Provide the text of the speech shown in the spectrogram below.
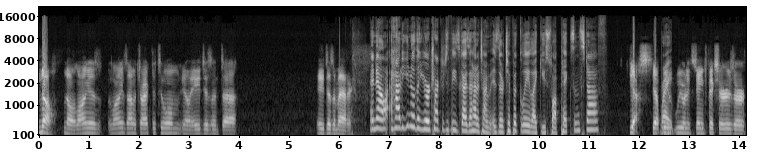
No, no. As long as as long as I'm attracted to him, you know, age isn't uh, age doesn't matter. And now, how do you know that you're attracted to these guys ahead of time? Is there typically like you swap pics and stuff? Yes, yep. Right. We, we would exchange pictures or,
